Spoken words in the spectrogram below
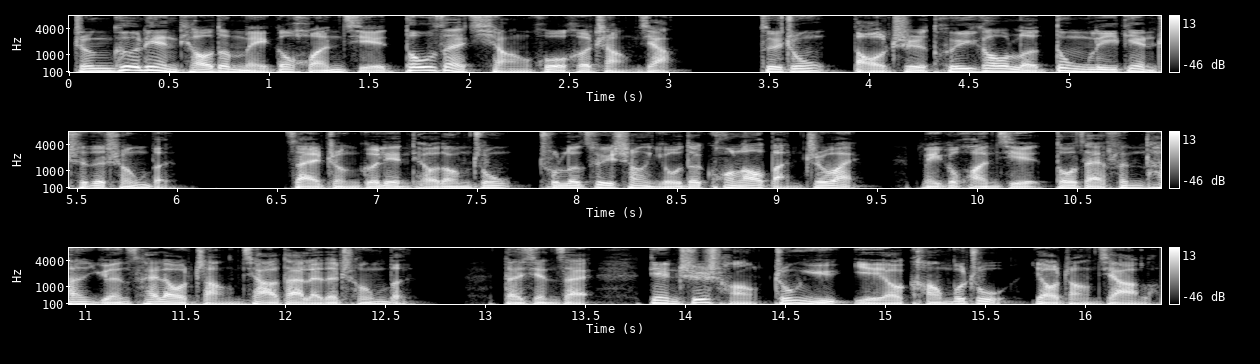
整个链条的每个环节都在抢货和涨价。最终导致推高了动力电池的成本，在整个链条当中，除了最上游的矿老板之外，每个环节都在分摊原材料涨价带来的成本。但现在电池厂终于也要扛不住，要涨价了。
